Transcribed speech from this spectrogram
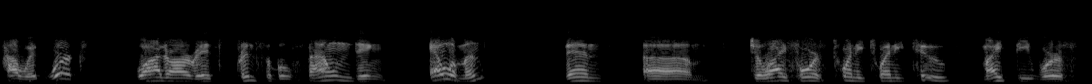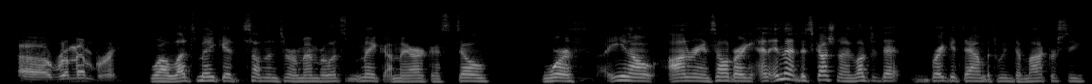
how it works, what are its principal founding elements, then um, July 4th, 2022 might be worth uh, remembering. well, let's make it something to remember. Let's make America still worth, you know, honoring and celebrating. And in that discussion, I'd love to de- break it down between democracy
